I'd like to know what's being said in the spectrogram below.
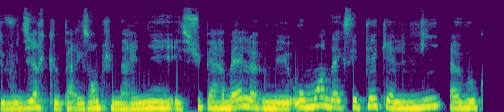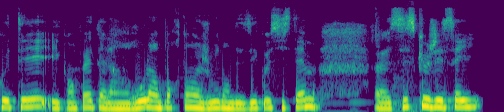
de vous dire que, par exemple, une araignée est super belle, mais au moins d'accepter qu'elle vit à vos côtés et qu'en fait, elle a un rôle important à jouer dans des écosystèmes. Euh, c'est ce que j'essaye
